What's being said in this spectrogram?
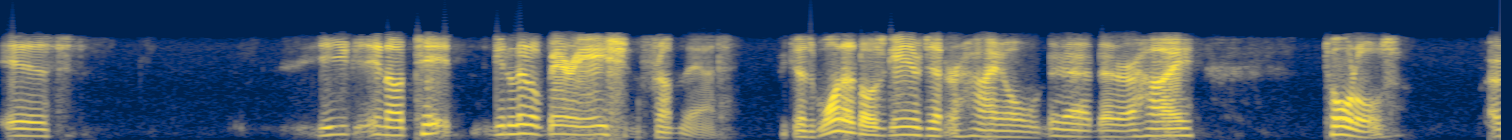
is you you know take get a little variation from that because one of those games that are high that that are high totals are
